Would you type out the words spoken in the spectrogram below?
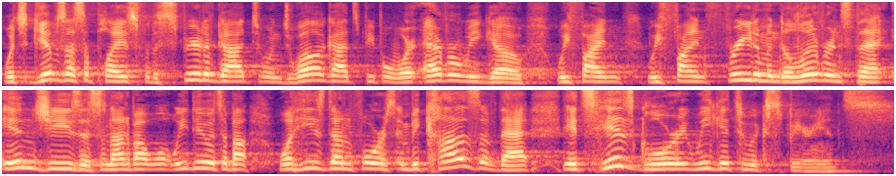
which gives us a place for the Spirit of God to indwell God's people wherever we go. We find, we find freedom and deliverance that in Jesus, and not about what we do, it's about what he's done for us. And because of that, it's his glory we get to experience.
